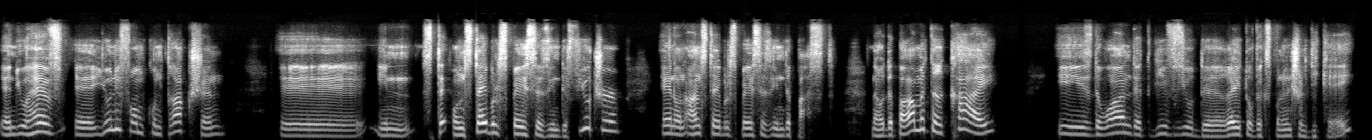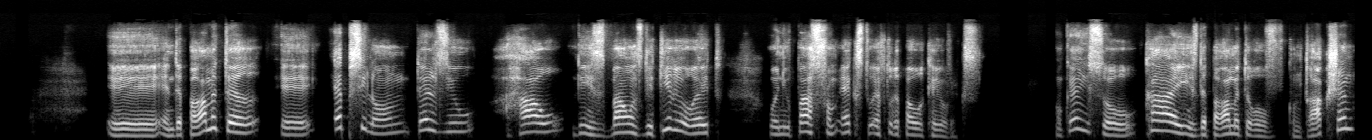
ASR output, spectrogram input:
And you have a uniform contraction in st on stable spaces in the future and on unstable spaces in the past. Now the parameter chi is the one that gives you the rate of exponential decay. Uh, and the parameter uh, epsilon tells you how these bounds deteriorate when you pass from x to f to the power k of x. Okay, so chi is the parameter of contraction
